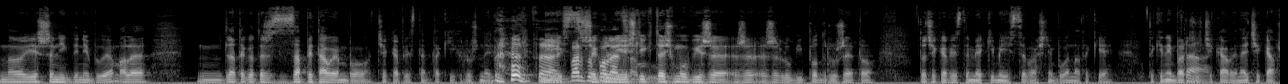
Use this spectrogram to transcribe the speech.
No, jeszcze nigdy nie byłem, ale Mm, dlatego też zapytałem, bo ciekaw jestem takich różnych tak, miejsc. Bardzo polecam. Jeśli ktoś mówi, że, że, że lubi podróże, to, to ciekaw jestem, jakie miejsce właśnie było na takie, takie najbardziej tak. ciekawe, najciekawe.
